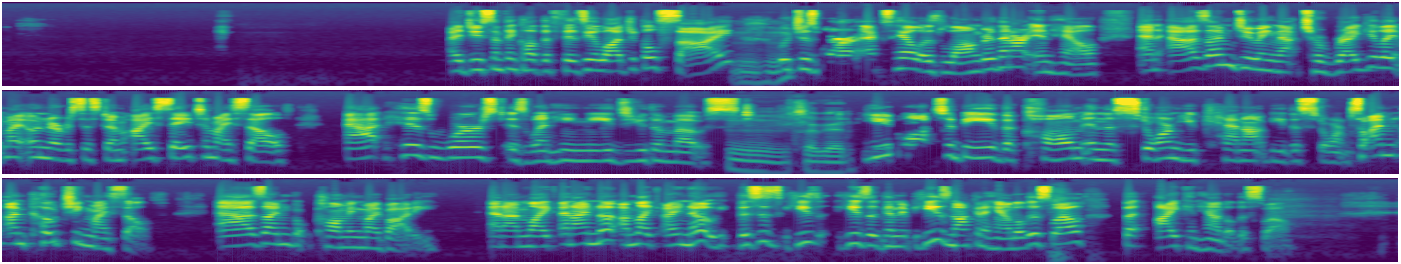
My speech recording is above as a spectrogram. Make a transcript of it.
I do something called the physiological sigh, mm-hmm. which is where our exhale is longer than our inhale. And as I'm doing that to regulate my own nervous system, I say to myself, at his worst is when he needs you the most. Mm, so good. You want to be the calm in the storm. You cannot be the storm. So I'm I'm coaching myself as I'm calming my body. And I'm like, and I'm not, I'm like, I know this is he's he's gonna he's not gonna handle this well, but I can handle this well.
